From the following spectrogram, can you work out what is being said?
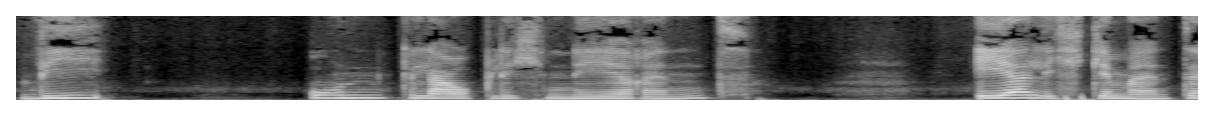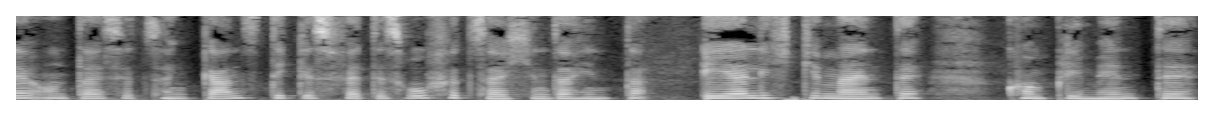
wie unglaublich nährend ehrlich gemeinte, und da ist jetzt ein ganz dickes, fettes Rufezeichen dahinter, ehrlich gemeinte Komplimente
